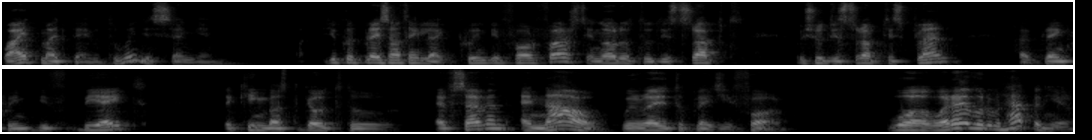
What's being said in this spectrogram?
white might be able to win this endgame. You could play something like queen b4 first in order to disrupt, we should disrupt his plan by playing queen b8. The king must go to f7, and now we're ready to play g4. Well, whatever would happen here,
